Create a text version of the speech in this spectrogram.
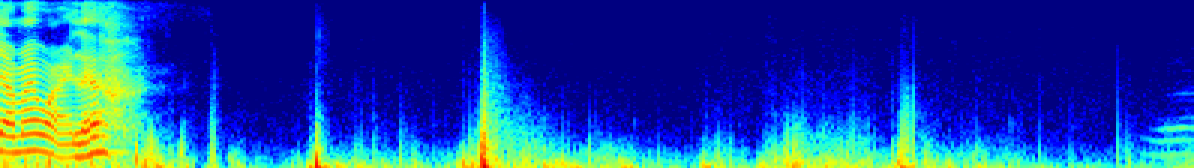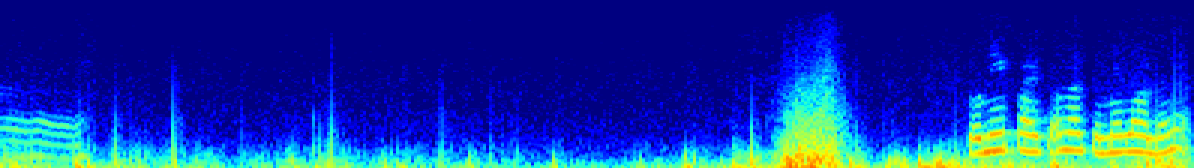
จะไม่ไหวแล้ว ตัวนี้ไปก็น่าจะไม่รอดแล้วแหละ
